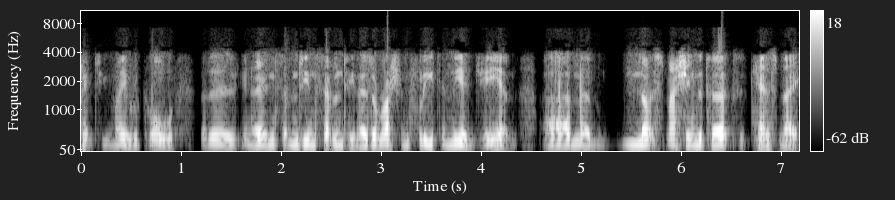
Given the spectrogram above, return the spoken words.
fact, you may recall that, uh, you know, in 1770, there's a Russian fleet in the Aegean, um, uh, smashing the Turks at Chesme.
